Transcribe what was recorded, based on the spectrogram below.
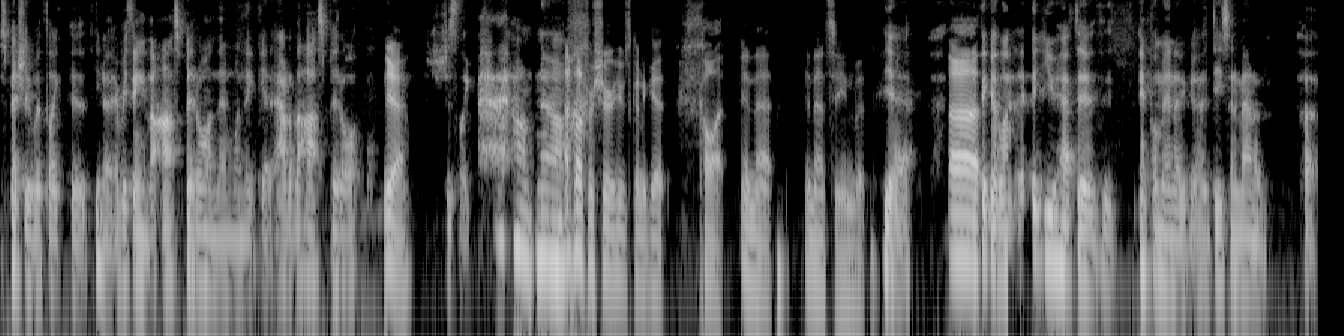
especially with like the you know everything in the hospital and then when they get out of the hospital. Yeah, it's just like i don't know. I thought for sure he was going to get caught in that in that scene, but yeah. I uh, think a lot i think you have to implement a, a decent amount of uh,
